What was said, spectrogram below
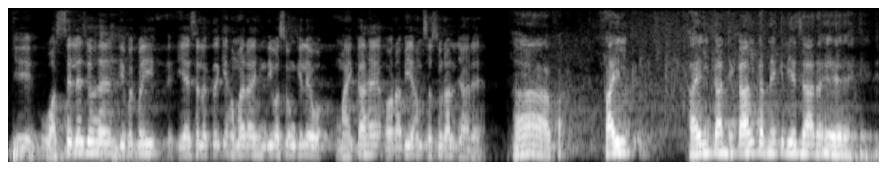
ये वात्सल्य जो है दीपक भाई ये ऐसा लगता है कि हमारा हिंदी वसों के लिए मायका है और अभी हम ससुराल जा रहे हैं। हाँ फा, फ़ाइल फ़ाइल का निकाल करने के लिए जा रहे हैं।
